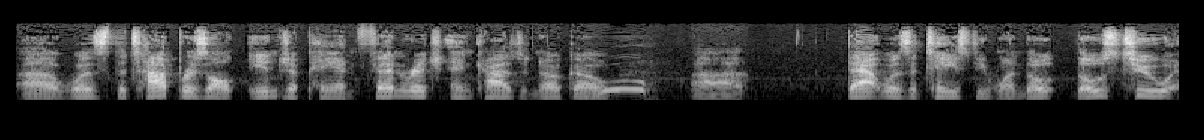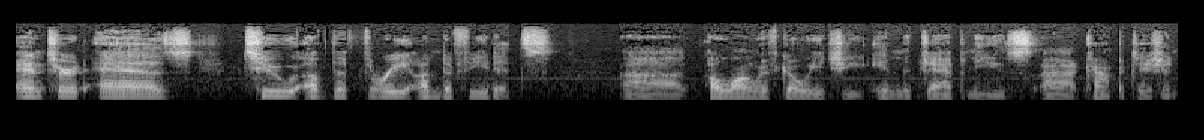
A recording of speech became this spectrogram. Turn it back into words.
uh, was the top result in Japan: Fenrich and Kazunoko. Uh, that was a tasty one. Those, those two entered as two of the three undefeateds, uh, along with Goichi in the Japanese uh, competition.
